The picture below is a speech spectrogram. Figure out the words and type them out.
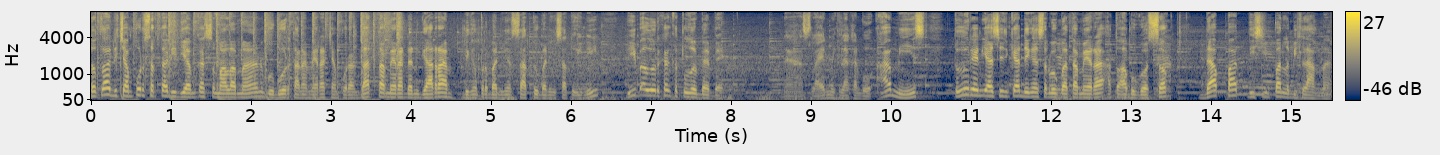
Setelah dicampur serta didiamkan semalaman, bubur tanah merah campuran bata merah dan garam dengan perbandingan satu banding satu ini dibalurkan ke telur bebek. Nah, selain menghilangkan bau amis, telur yang diasinkan dengan serbuk bata merah atau abu gosok dapat disimpan lebih lama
